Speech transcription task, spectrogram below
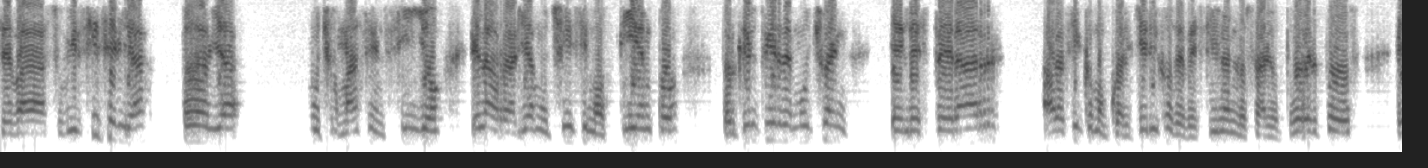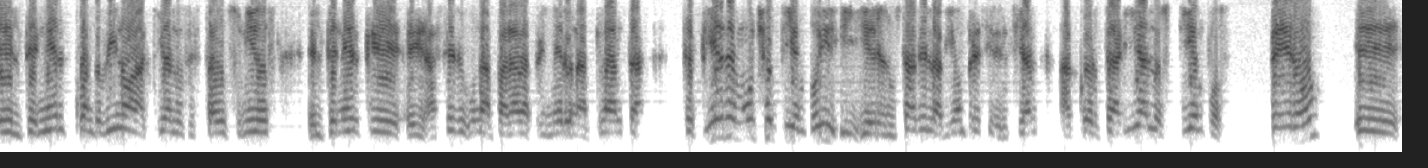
se va a subir. Sí sería todavía mucho más sencillo, él ahorraría muchísimo tiempo porque él pierde mucho en el esperar, ahora sí como cualquier hijo de vecino en los aeropuertos, el tener, cuando vino aquí a los Estados Unidos, el tener que eh, hacer una parada primero en Atlanta, se pierde mucho tiempo y, y, el usar el avión presidencial acortaría los tiempos, pero eh,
